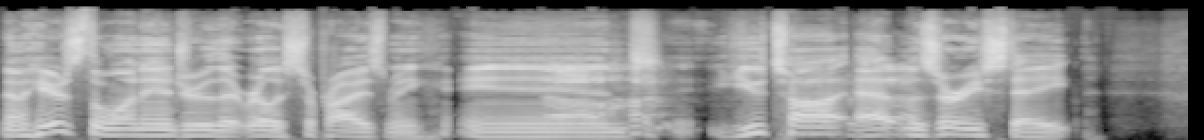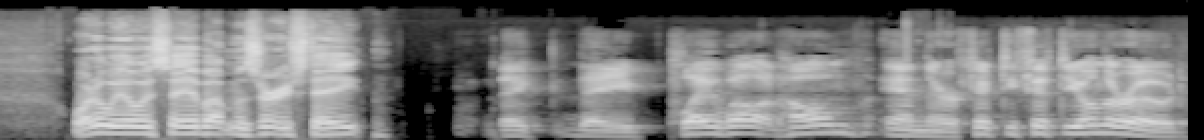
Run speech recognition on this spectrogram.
Now here's the one, Andrew, that really surprised me, and Oh, Utah at Missouri State. What do we always say about Missouri State? They they play well at home and they're 50-50 on the road.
